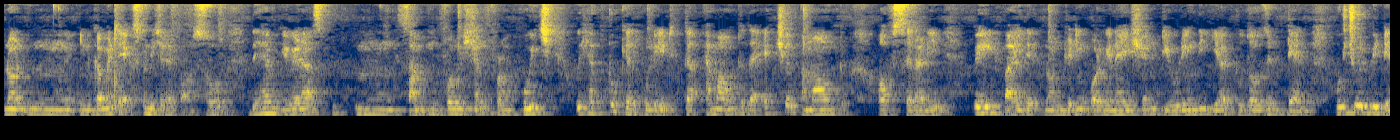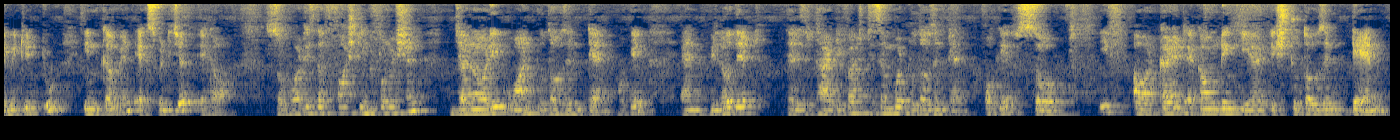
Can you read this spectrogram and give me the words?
non um, income and expenditure account. So they have given us um, some information from which we have to calculate the amount the actual amount of salary paid by the non-trading organization during the year 2010 which will be debited to income and expenditure account so what is the first information? January 1 2010 okay? And below that there is 31st december 2010 okay? So if our current accounting year is 2010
